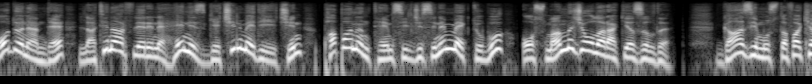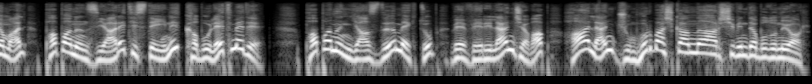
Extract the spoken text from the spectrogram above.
O dönemde Latin harflerine henüz geçilmediği için Papa'nın temsilcisinin mektubu Osmanlıca olarak yazıldı. Gazi Mustafa Kemal Papa'nın ziyaret isteğini kabul etmedi. Papa'nın yazdığı mektup ve verilen cevap halen Cumhurbaşkanlığı arşivinde bulunuyor.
